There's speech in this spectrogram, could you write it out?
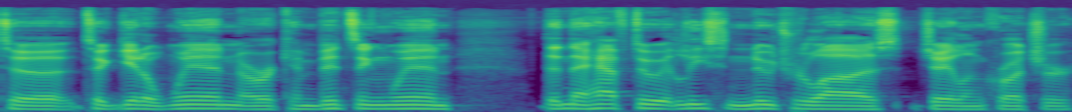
to to get a win or a convincing win, then they have to at least neutralize Jalen Crutcher.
